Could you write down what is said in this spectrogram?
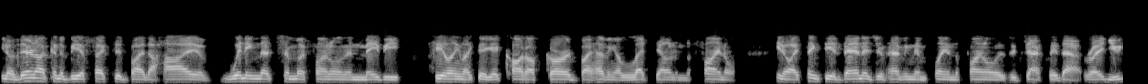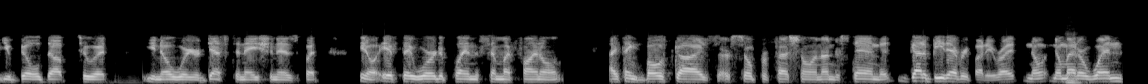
you know they're not going to be affected by the high of winning that semifinal and then maybe feeling like they get caught off guard by having a letdown in the final. You know, I think the advantage of having them play in the final is exactly that, right? You you build up to it, you know where your destination is, but you know, if they were to play in the semifinal, I think both guys are so professional and understand that you got to beat everybody, right? No, no matter when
